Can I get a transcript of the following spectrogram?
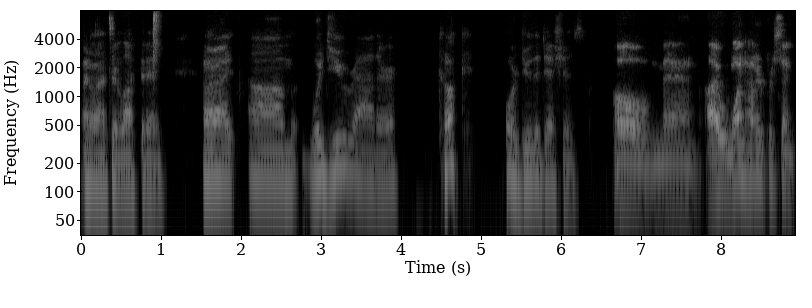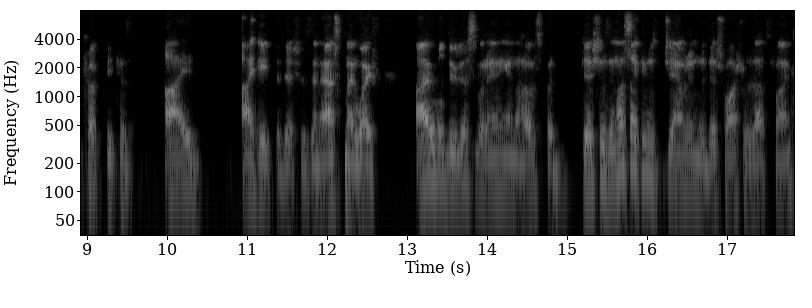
Final answer, locked it in. All right. Um, would you rather cook or do the dishes? Oh man, I 100% cook because I I hate the dishes. And ask my wife. I will do just about anything in the house, but dishes, unless I can just jam it in the dishwasher, that's fine.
